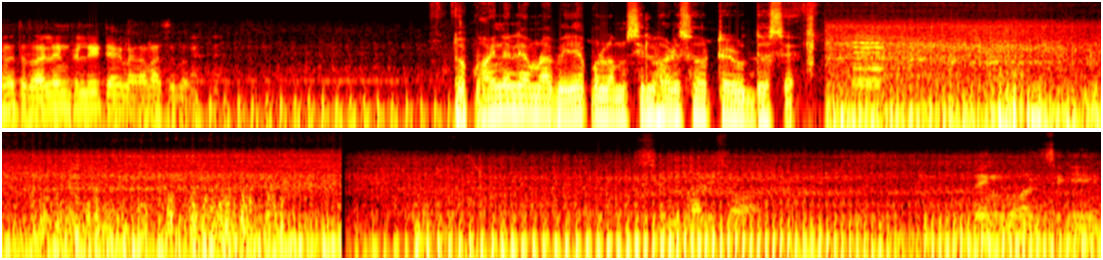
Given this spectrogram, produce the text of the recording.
হয়তো রয়্যাল এনফিল্ডের ট্যাগ লাগানো আছে তো। তো ফাইনালি আমরা বেরিয়ে পড়লাম সিলভার রিসোর্টের উদ্দেশ্যে। সিলভার রিসোর্ট বেঙ্গল সিকিম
